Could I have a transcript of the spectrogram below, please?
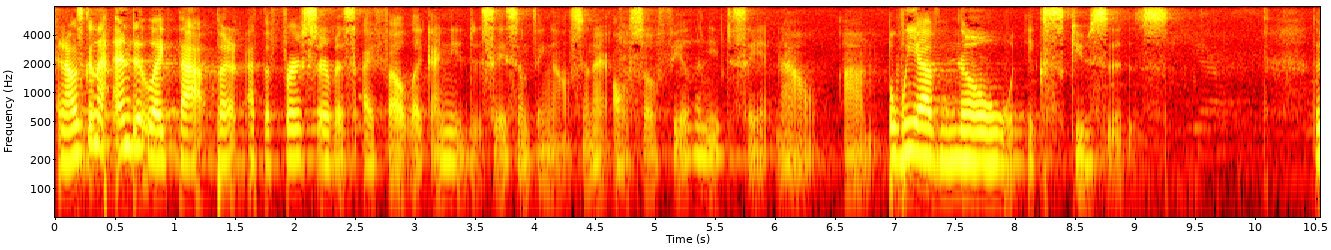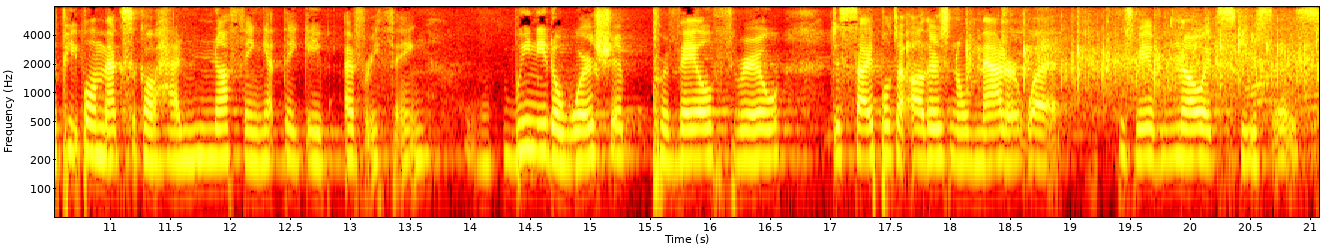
And I was going to end it like that, but at the first service, I felt like I needed to say something else, and I also feel the need to say it now. Um, but we have no excuses. The people in Mexico had nothing, yet they gave everything. We need to worship, prevail through, disciple to others no matter what, because we have no excuses.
